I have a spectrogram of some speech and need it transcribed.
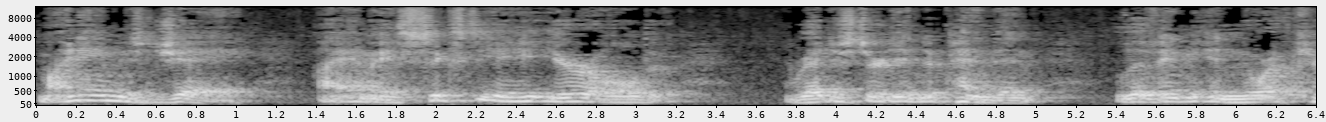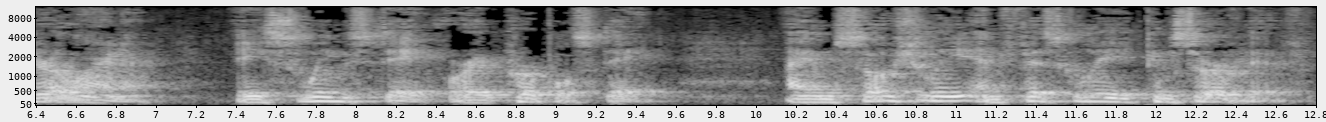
My name is Jay. I am a 68 year old registered independent living in North Carolina, a swing state or a purple state. I am socially and fiscally conservative.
